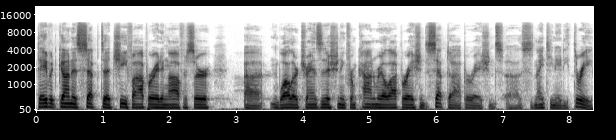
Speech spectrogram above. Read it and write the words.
David Gunn is SEPTA chief operating officer. Uh, while they're transitioning from Conrail operation to SEPTA operations, uh, this is 1983,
